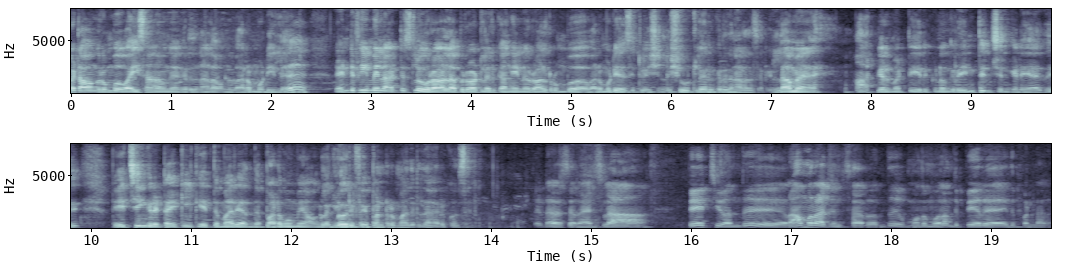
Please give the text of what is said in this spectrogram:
பட் அவங்க ரொம்ப வயசானவங்கங்கிறதுனால அவங்க வர முடியல. ரெண்டு ஃபீமேல் ஆர்டிஸ்ட்டில் ஒரு ஆள் அப்ராடில் இருக்காங்க இன்னொரு ஆள் ரொம்ப வர முடியாத சுச்சுவேஷனில் ஷூட்டில் இருக்கிறதுனால தான் சார் இல்லாமல் ஆட்கள் மட்டும் இருக்கணுங்கிற இன்டென்ஷன் கிடையாது. பேச்சிங்கிற டைட்டிலுக்கு ஏற்ற மாதிரி அந்த படமுமே அவங்கள க்ளோரிஃபை பண்ணுற மாதிரி தான் இருக்கும் சார் சார் ஆக்சுவலாக பேச்சு வந்து ராமராஜன் சார் வந்து முத முதல்ல அந்த பேரை இது பண்ணார்.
